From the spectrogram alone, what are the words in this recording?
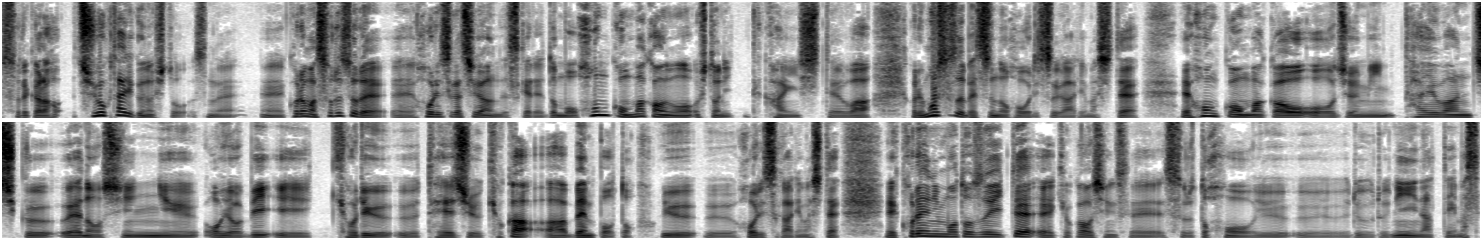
それから中国大陸の人ですね。これはそれぞれ法律が違うんですけれども香港マカオの人に関してはこれもう一つ別の法律がありまして香港マカオ住民台湾地区への侵入及び居留定住許可弁法という法律がありましてこれに基づいて許可を申請するというルールになっています。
